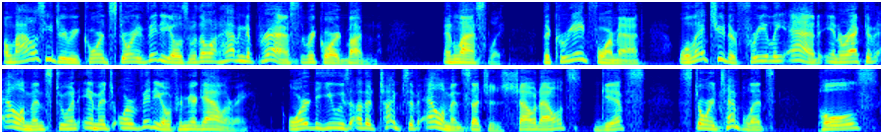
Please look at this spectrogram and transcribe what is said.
allows you to record story videos without having to press the record button. And lastly, the create format will let you to freely add interactive elements to an image or video from your gallery, or to use other types of elements such as shoutouts, GIFs, story templates, polls,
